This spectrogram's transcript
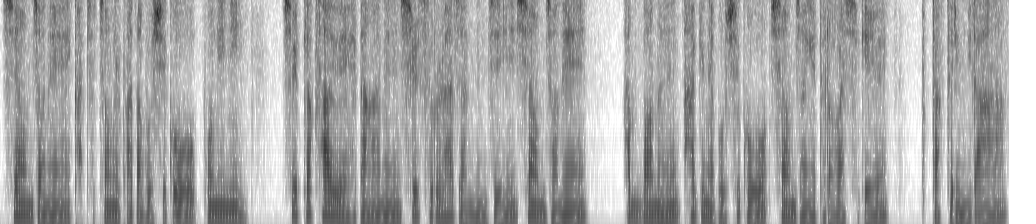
시험 전에 가채점을 받아보시고 본인이 실격 사유에 해당하는 실수를 하지 않는지 시험 전에 한 번은 확인해 보시고 시험장에 들어가시길 부탁드립니다.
